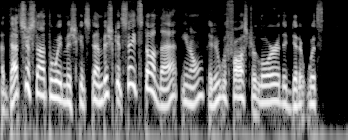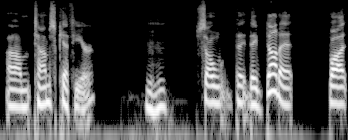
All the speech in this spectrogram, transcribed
that's just not the way Michigan State. Michigan State's done that. You know, they did it with Foster Loyer. they did it with um, Thomas Kithier. Mm-hmm. So they, they've done it, but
